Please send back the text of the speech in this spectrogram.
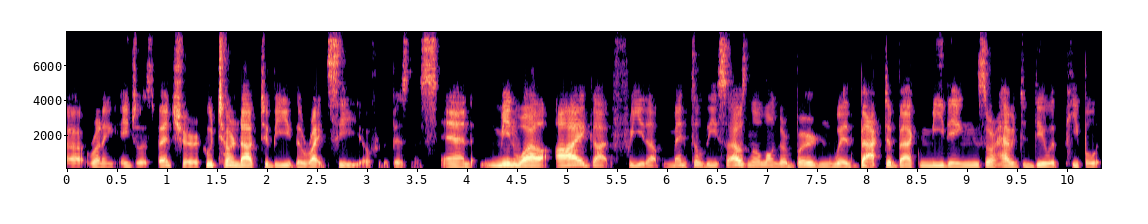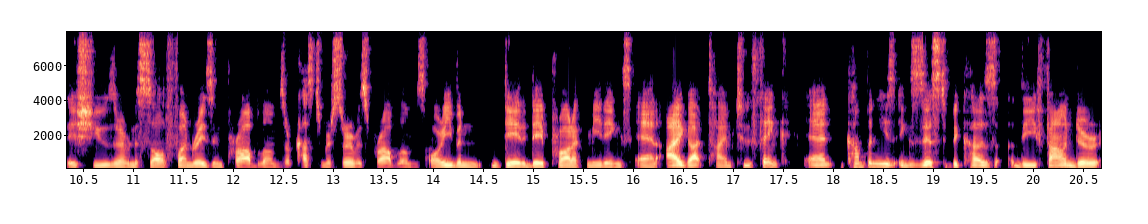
uh, running AngelList Venture, who turned out to be the right CEO for the business. And meanwhile, I got freed up mentally, so I was no longer burdened with back to back meetings or having to deal with people issues or having to solve fundraising problems or customer service problems or even day to day product meetings. And I got time to think. And companies exist because the founder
